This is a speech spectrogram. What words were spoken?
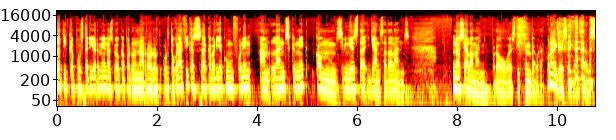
Tot i que posteriorment es veu que per un error ortogràfic s'acabaria confonent amb Landsknecht com si vingués de llança, de lans. No sé alemany, però ho estic fent veure. Una mica així, ja saps.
